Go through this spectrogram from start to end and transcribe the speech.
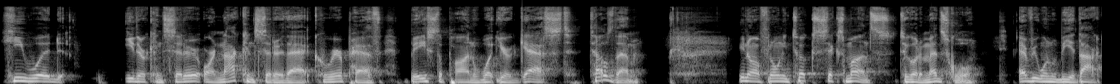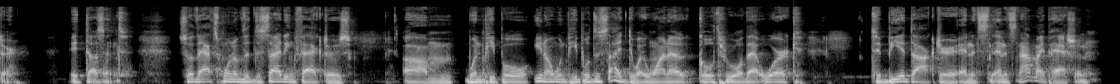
he would either consider or not consider that career path based upon what your guest tells them. You know, if it only took six months to go to med school, everyone would be a doctor. It doesn't. So that's one of the deciding factors um, when people, you know, when people decide, do I want to go through all that work to be a doctor and it's, and it's not my passion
